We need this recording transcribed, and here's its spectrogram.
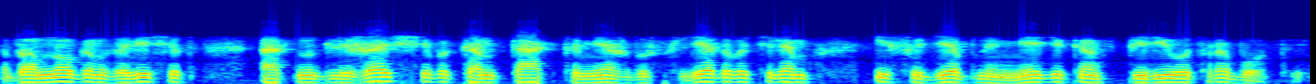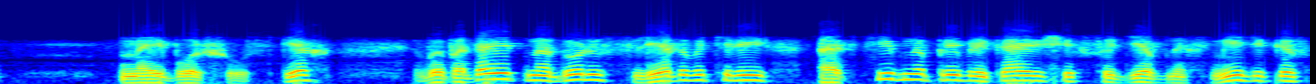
во многом зависит от надлежащего контакта между следователем и судебным медиком в период работы. Наибольший успех выпадает на долю следователей, активно привлекающих судебных медиков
